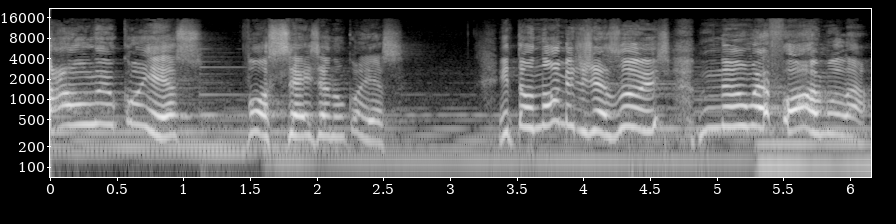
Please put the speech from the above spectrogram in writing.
Paulo eu conheço, vocês eu não conheço. Então, o nome de Jesus não é fórmula.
